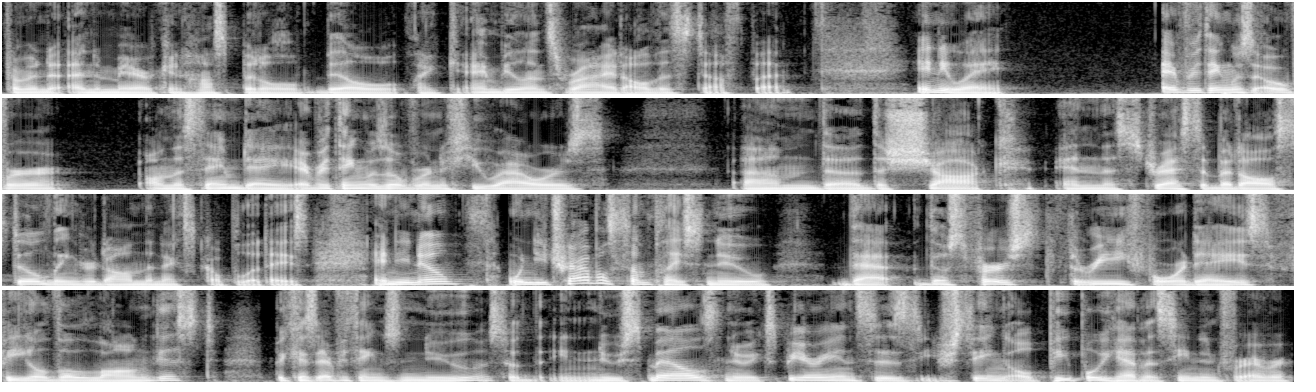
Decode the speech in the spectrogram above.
from an, an, American hospital bill, like ambulance ride, all this stuff. But anyway, everything was over on the same day. Everything was over in a few hours. Um, the the shock and the stress of it all still lingered on the next couple of days. And you know, when you travel someplace new, that those first three, four days feel the longest because everything's new. So, new smells, new experiences. You're seeing old people you haven't seen in forever.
